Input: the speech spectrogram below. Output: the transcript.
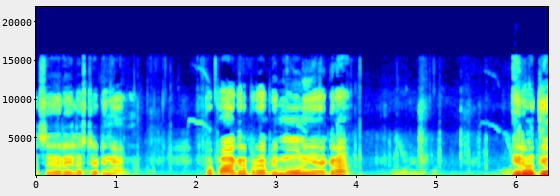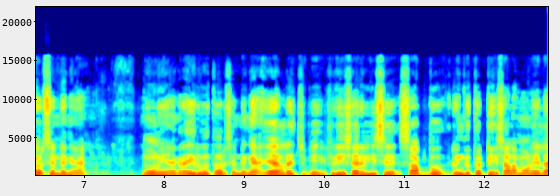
அரசு ரியல் எஸ்டேட்டுங்க இப்போ பார்க்குற ப்ராப்பர்ட்டி மூணு ஏக்கரா? இருபத்தி ஒரு சென்ட்டுங்க மூணு ஏக்கரா இருபத்தோரு சென்ட்டுங்க ஏழரை ஹெச்பி ஃப்ரீ சர்வீஸு சப்பு ரிங்கு தொட்டி சலமூலையில்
